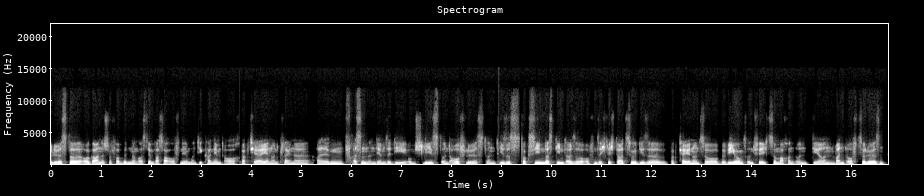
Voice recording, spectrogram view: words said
gelöste organische Verbindung aus dem Wasser aufnehmen und die kann eben auch Bakterien und kleine Algen fressen, indem sie die umschließt und auflöst. Und dieses Toxin, das dient also offensichtlich dazu, diese Bakterien und so bewegungsunfähig zu machen und deren Wand aufzulösen.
